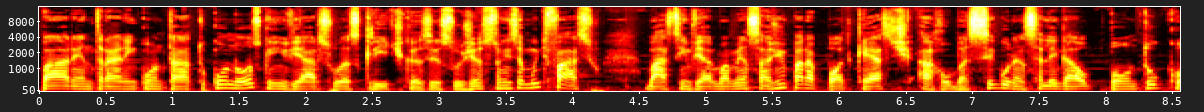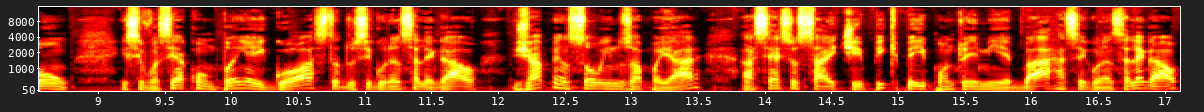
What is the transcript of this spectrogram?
Para entrar em contato conosco e enviar suas críticas e sugestões é muito fácil. Basta enviar uma mensagem para podcast@segurançalegal.com. E se você acompanha e gosta do Segurança Legal, já pensou em nos apoiar? Acesse o site picpay.me/segurança legal,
